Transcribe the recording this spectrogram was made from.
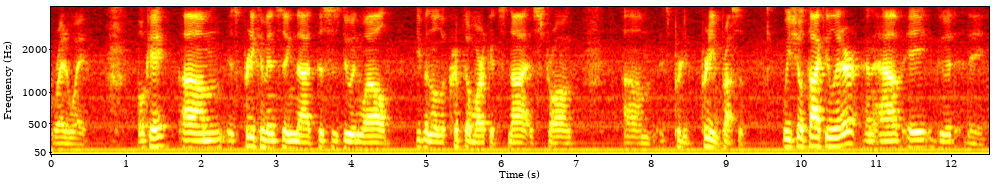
right away. Okay, um, it's pretty convincing that this is doing well, even though the crypto market's not as strong. Um, it's pretty pretty impressive. We shall talk to you later and have a good day.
